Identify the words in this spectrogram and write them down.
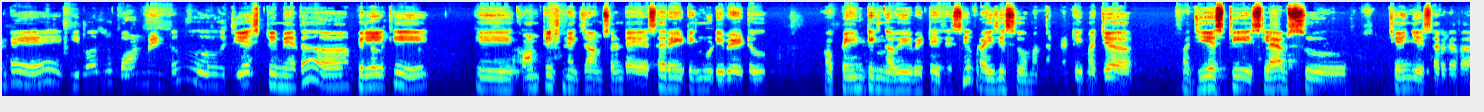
అంటే ఈరోజు గవర్నమెంట్ జిఎస్టీ మీద పిల్లలకి ఈ కాంపిటీషన్ ఎగ్జామ్స్ అంటే ఎస్ఐ రైటింగ్ డిబేటు పెయింటింగ్ అవి పెట్టేసేసి ప్రైజెస్ ఇవ్వమందండి అంటే ఈ మధ్య జిఎస్టీ స్లాబ్స్ చేంజ్ చేశారు కదా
